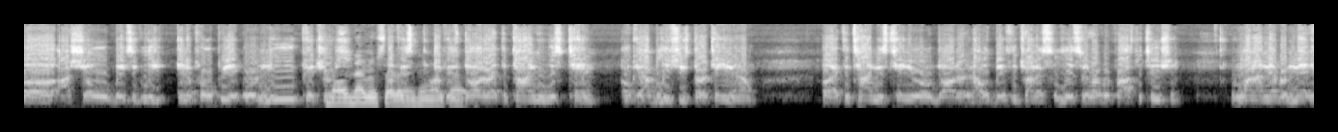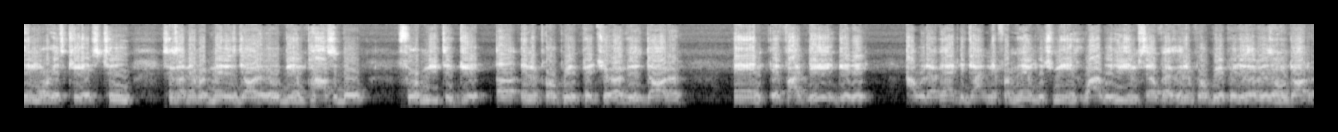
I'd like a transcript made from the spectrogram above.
uh, I showed basically inappropriate or nude pictures No, never said of his, anything like of his that. daughter at the time, who was ten. Okay, I believe she's thirteen now. Uh, at the time, his ten-year-old daughter, and I was basically trying to solicit her for prostitution. One, I never met him or his kids. Two, since I never met his daughter, it would be impossible for me to get an inappropriate picture of his daughter. And if I did get it, I would have had to gotten it from him, which means why would he himself has inappropriate pictures of his own daughter?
